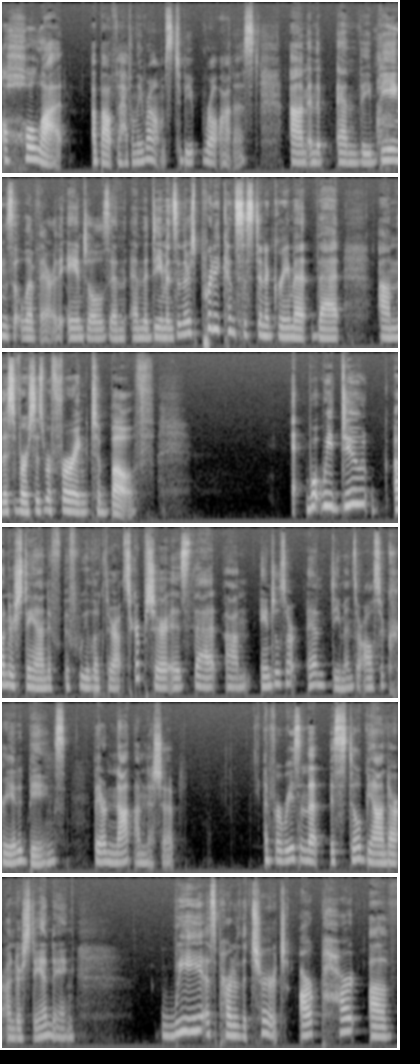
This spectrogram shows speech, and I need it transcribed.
a whole lot about the heavenly realms, to be real honest, um, and the and the beings that live there, the angels and and the demons. And there's pretty consistent agreement that um, this verse is referring to both. Eh, what we do understand, if if we look throughout Scripture, is that um, angels are and demons are also created beings. They are not omniscient, and for a reason that is still beyond our understanding. We, as part of the church, are part of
